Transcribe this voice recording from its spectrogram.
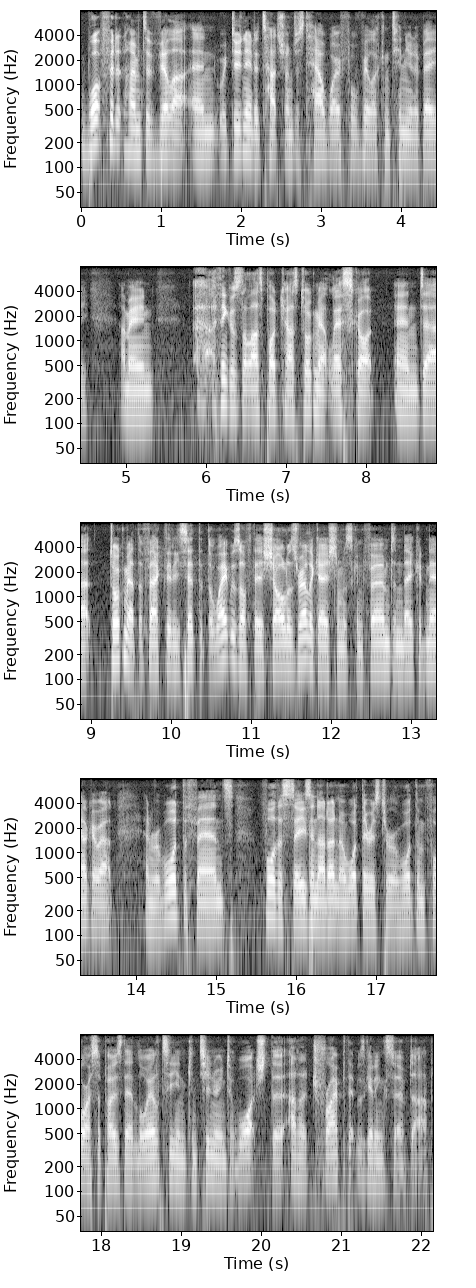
Watford at home to Villa, and we do need to touch on just how woeful Villa continue to be. I mean, I think it was the last podcast talking about Lescott and uh, talking about the fact that he said that the weight was off their shoulders, relegation was confirmed, and they could now go out and reward the fans for the season. I don't know what there is to reward them for. I suppose their loyalty and continuing to watch the utter tripe that was getting served up.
